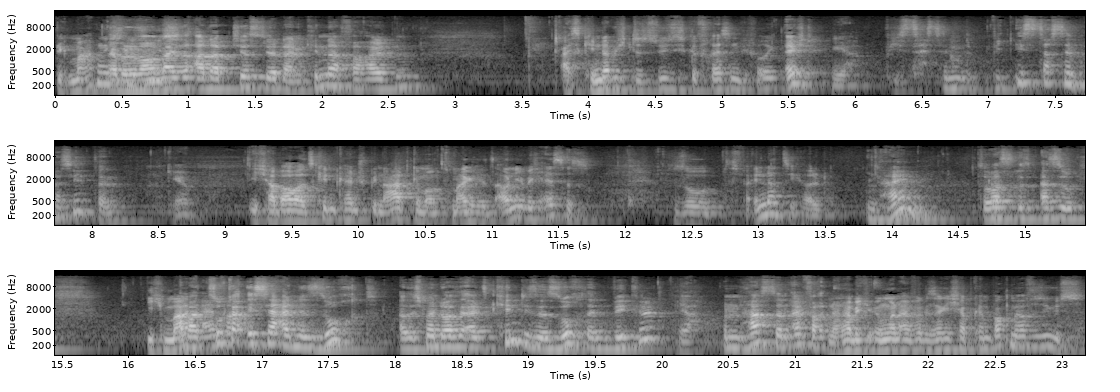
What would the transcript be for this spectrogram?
Ich mag nicht Ja, aber normalerweise adaptierst du ja dein Kinderverhalten. Als Kind habe ich das Süßes gefressen wie verrückt. Echt? Ja. Wie ist das denn, wie ist das denn passiert denn? ja. Ich habe auch als Kind keinen Spinat gemacht. Das mag ich jetzt auch nicht, aber ich esse es. So, das verändert sich halt. Nein. Sowas ist, also, Ich mag aber Zucker ist ja eine Sucht. Also ich meine, du hast als Kind diese Sucht entwickelt Ja. und hast dann einfach... Und dann habe ich irgendwann einfach gesagt, ich habe keinen Bock mehr auf süß.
